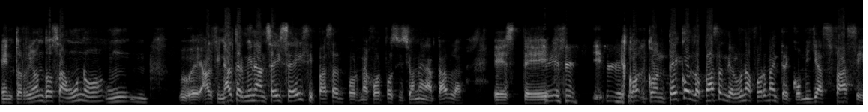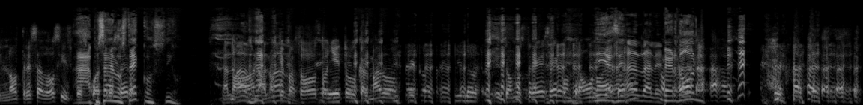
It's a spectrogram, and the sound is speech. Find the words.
en Torreón 2 a 1, un, eh, al final terminan 6-6 y pasan por mejor posición en la tabla. Este, con, Tecos lo pasan de alguna forma, entre comillas, fácil, ¿no? 3 a 2 y después. Ah, pues eran los Tecos, digo. Calmado, no, no, ¿qué pasó, Toñito? Calmado. Somos tres, ¿eh? Contra uno. ¿eh? Perdón.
